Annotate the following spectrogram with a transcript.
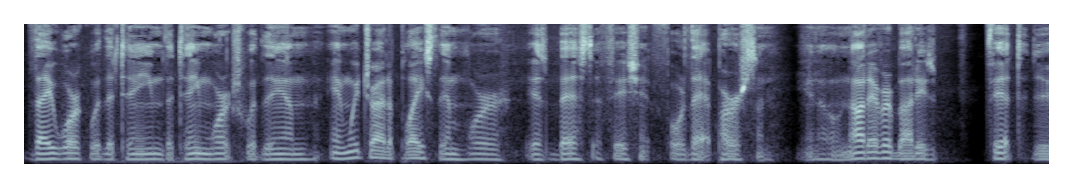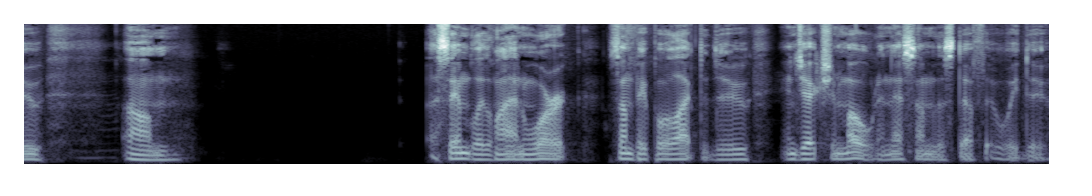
They work with the team, the team works with them, and we try to place them where is best efficient for that person. You know, not everybody's fit to do um, assembly line work. Some people like to do injection mold, and that's some of the stuff that we do.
